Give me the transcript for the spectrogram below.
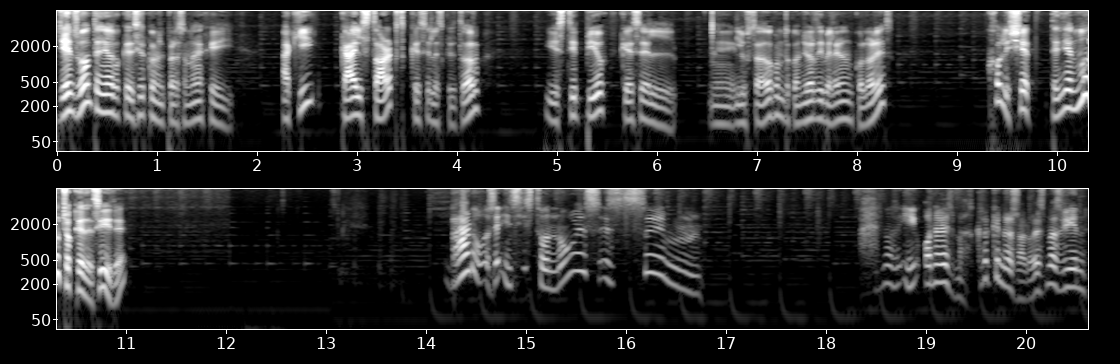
James Gunn tenía algo que decir con el personaje y aquí Kyle Starks, que es el escritor, y Steve Pugh, que es el eh, ilustrador junto con Jordi Belén en colores, holy shit, tenían mucho que decir, ¿eh? raro, o sea, insisto, no es, es em, ah, y una vez más, creo que no es raro, es más bien,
